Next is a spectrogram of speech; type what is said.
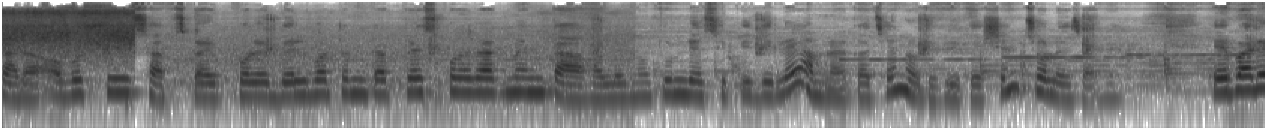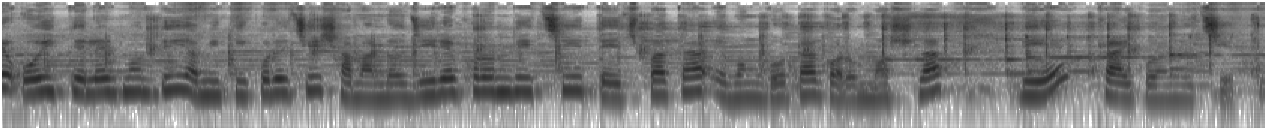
তারা অবশ্যই সাবস্ক্রাইব করে বেল বাটনটা প্রেস করে রাখবেন, তাহলে নতুন রেসিপি দিলে আপনার কাছে নোটিফিকেশন চলে যাবে। এবারে ওই তেলের মধ্যেই আমি কি করেছি? সামান্য জিরে ফোড়ন দিচ্ছি, তেজপাতা এবং গোটা গরম মশলা দিয়ে ফ্রাই করে নিচ্ছি একটু।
